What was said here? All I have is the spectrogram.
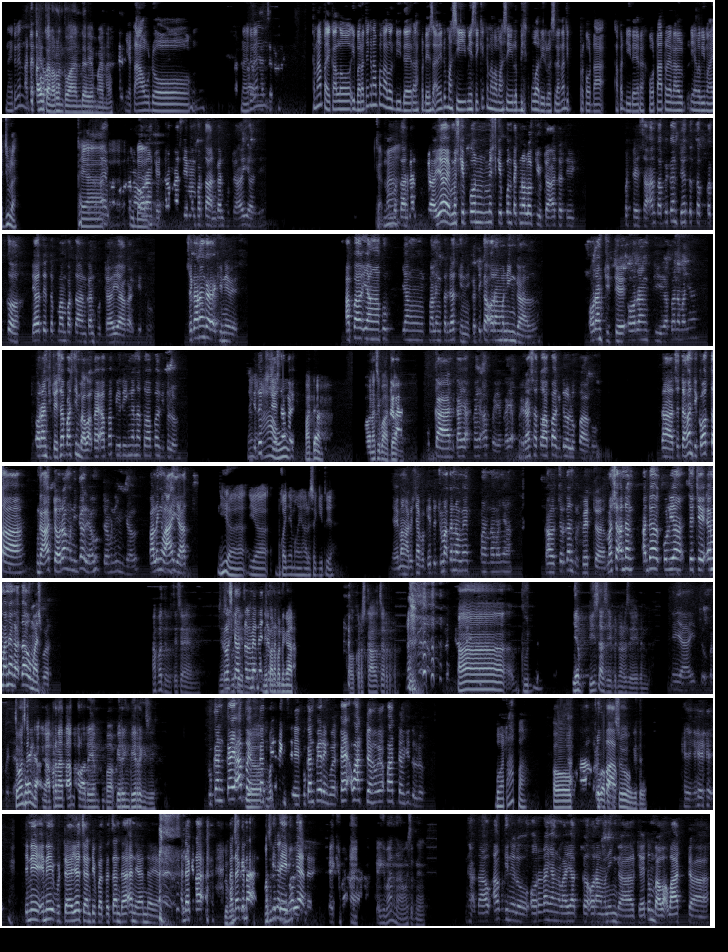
Nah itu kan ada Tapi tahu kan orang tua Anda yang mana? ya tahu dong. Nah itu kan kenapa ya? Kalau ibaratnya kenapa kalau di daerah pedesaan itu masih mistiknya kenapa masih lebih kuat gitu loh? Sedangkan di perkota apa di daerah kota atau yang, yang lebih maju lah. Kayak Karena udah orang desa masih mempertahankan budaya sih karena mempertahankan budaya ya meskipun meskipun teknologi udah ada di pedesaan tapi kan dia tetap kekeh. Dia tetap mempertahankan budaya kayak gitu. Sekarang kayak gini wes apa yang aku yang paling terlihat gini ketika orang meninggal orang di de, orang di apa namanya orang di desa pasti bawa kayak apa piringan atau apa gitu loh. Saya itu di desa kayak Padang. Bawa nasi padang. Bukan kayak kayak apa ya kayak beras atau apa gitu loh lupa aku nah sedangkan di kota nggak ada orang meninggal ya udah meninggal paling layat Iya, iya, bukannya emang yang harusnya gitu ya? ya emang harusnya begitu cuma kan namanya namanya culture kan berbeda masa anda anda kuliah CCM anda nggak tahu mas Bur Apa tuh CCM? Cross culture Ini management. para pendengar. Oh, cross culture. Ah, bud- ya bisa sih, bener sih, bener. iya itu berbeda Cuman saya nggak nggak pernah tahu kalau ada yang bawa piring-piring sih. bukan kayak apa ya Ya, bukan piring sih bukan piring bukan kayak wadah kayak wadah gitu loh Buat apa? Oh, berupa lupa bakso gitu. Hehehe. ini ini budaya jangan dibuat bercandaan ya anda ya anda kena Lu anda maksud- kena maksudnya kayak gimana? Anda. Kayak gimana? Kayak gimana maksudnya? Nggak tahu aku gini loh orang yang ngelayat ke orang meninggal dia itu membawa wadah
